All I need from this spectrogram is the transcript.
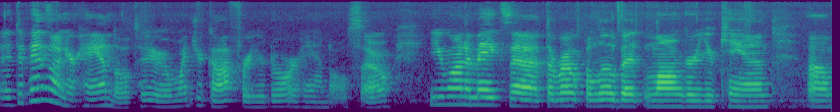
It depends on your handle too, and what you got for your door handle. So you want to make the, the rope a little bit longer, you can. Um,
